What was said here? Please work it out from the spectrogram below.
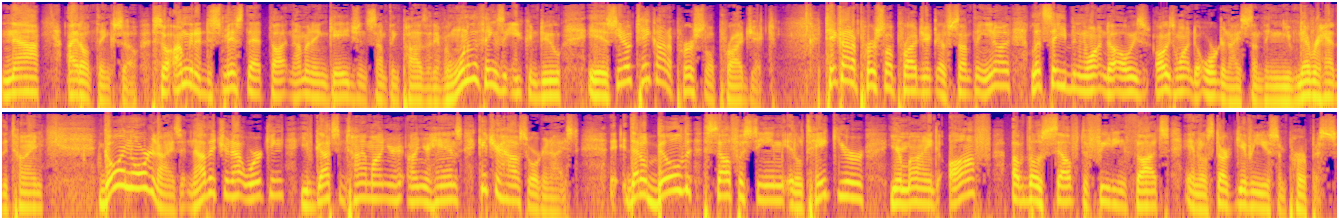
Nah, I don't think so. So I'm going to dismiss that thought and I'm going to engage in something positive. And one of the things that you can do is, you know, take on a personal project. Take on a personal project of something. You know, let's say you've been wanting to always always wanting to organize something and you've never had the time. Go and organize it. Now that you're not working, you've got some time on your on your hands. Get your house organized. That'll build self-esteem. It'll take your your mind off of those self-defeating thoughts and it'll start giving you some purpose.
